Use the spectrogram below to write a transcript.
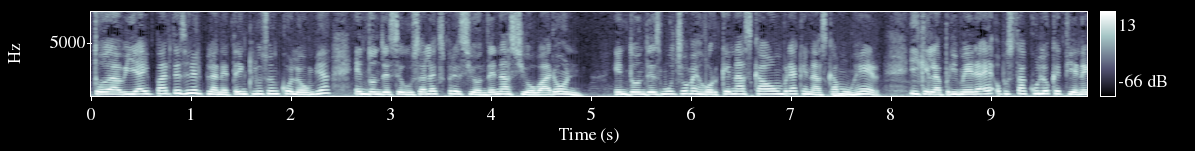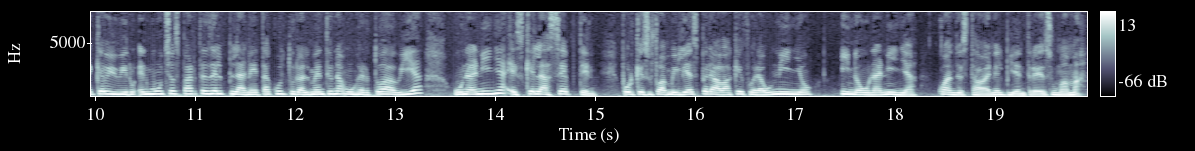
Todavía hay partes en el planeta, incluso en Colombia, en donde se usa la expresión de nació varón en donde es mucho mejor que nazca hombre a que nazca mujer y que la primera obstáculo que tiene que vivir en muchas partes del planeta culturalmente una mujer todavía, una niña, es que la acepten, porque su familia esperaba que fuera un niño y no una niña cuando estaba en el vientre de su mamá.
